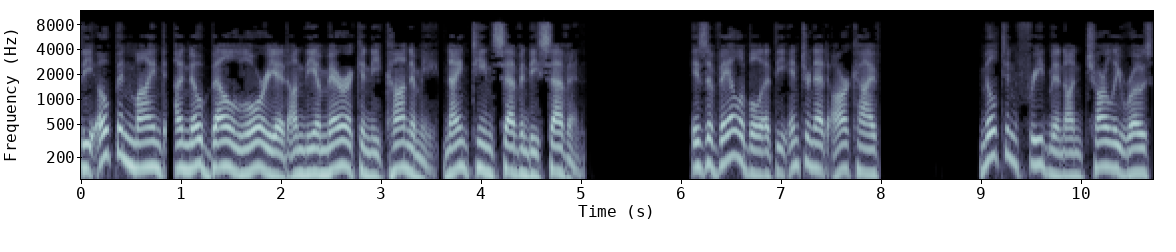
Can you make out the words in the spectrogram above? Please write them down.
"'The Open Mind, A Nobel Laureate on the American Economy' 1977", is available at the Internet Archive. Milton Friedman on Charlie Rose.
